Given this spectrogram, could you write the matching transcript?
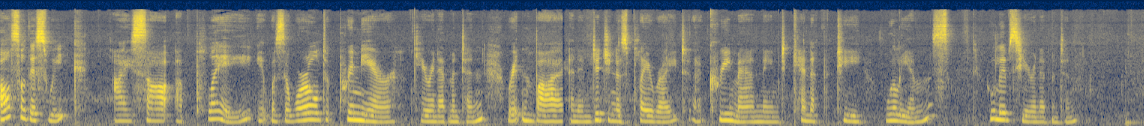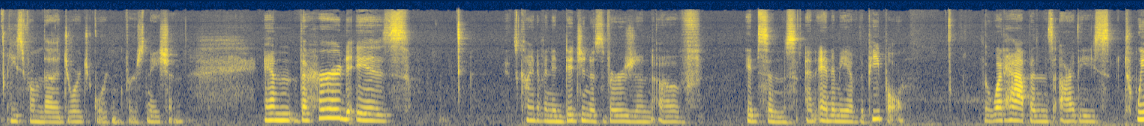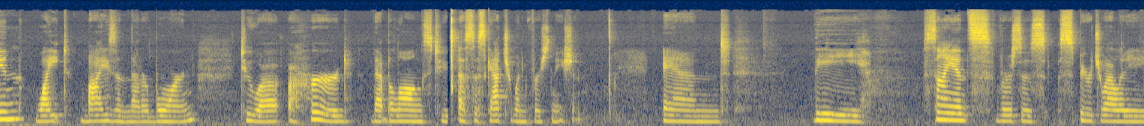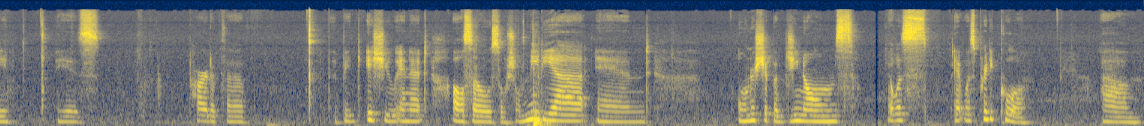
Also this week, I saw a play. It was the world premiere here in Edmonton, written by an Indigenous playwright, a Cree man named Kenneth T. Williams, who lives here in Edmonton. He's from the George Gordon First Nation. And the herd is, kind of an indigenous version of Ibsen's An Enemy of the People. So what happens are these twin white bison that are born to a, a herd that belongs to a Saskatchewan First Nation. And the science versus spirituality is part of the, the big issue in it. Also social media and ownership of genomes. It was, it was pretty cool. Um,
